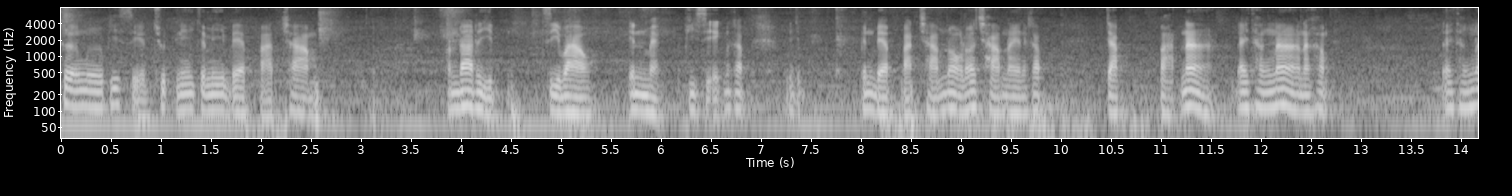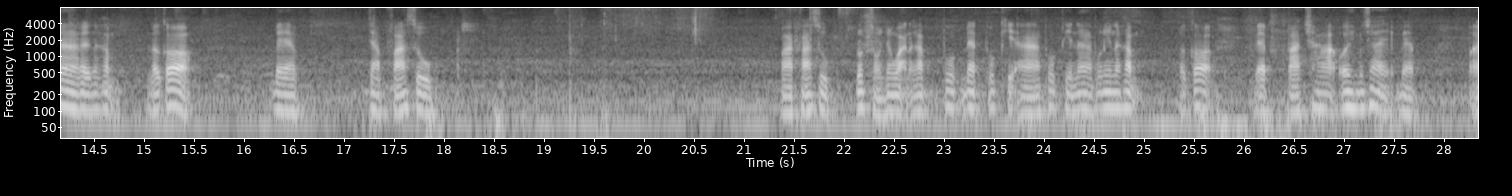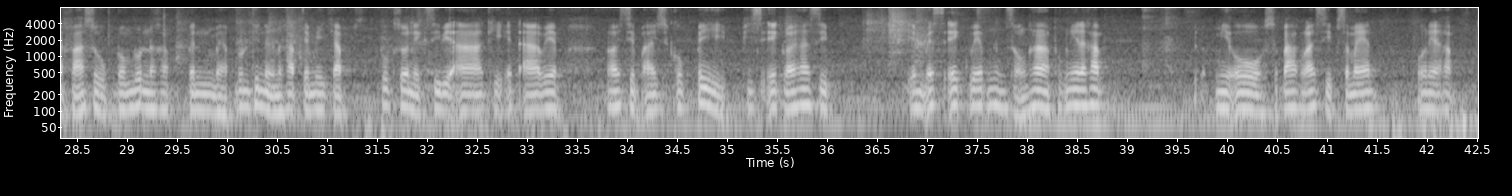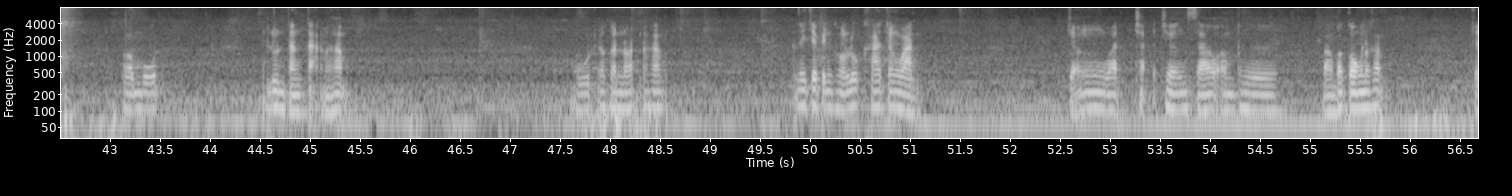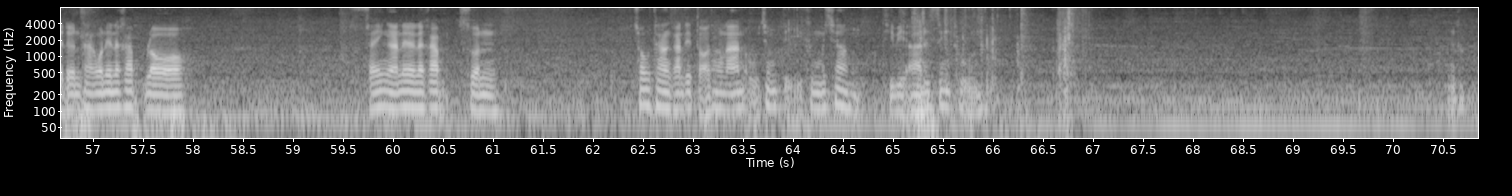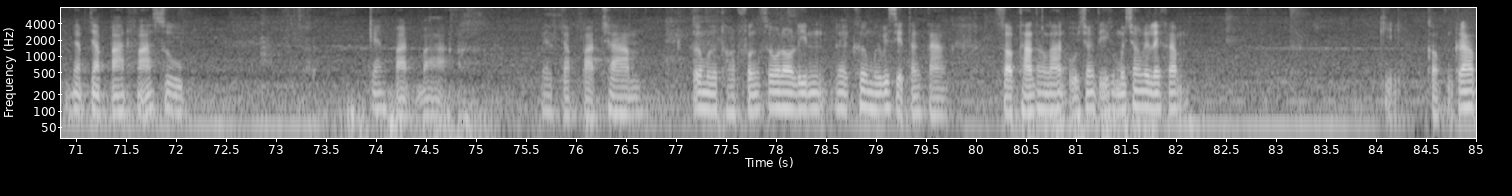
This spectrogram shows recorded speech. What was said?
เครื่องมือพิเศษชุดนี้จะมีแบบปาดชาม Honda r e e d 4วาล์ว NMAX PCX นะครับนี่จะเป็นแบบปาดชามนอกแล้วชามในนะครับ จับปาดหน้าได้ทั้งหน้านะครับ ได้ทั้งหน้าเลยนะครับ แล้วก็แบบจับฝาสูบปาดฝาสูบรถสองจังหวะนะครับ พวกแดดพวก KR พวกเทน่าพวกนี้นะครับ แล้วก็แบบปาดชาเอ้ยไม่ใช่แบบ ปาดฝาสูบรวมรุ่นนะครับ เป็นแบบรุ่นที่หนึ่งนะครับ จะมีจับพวก Sonic CBR KSR Wave 110 i Scoopy PCX 150 MSX Wave 125 พวกนี้นะครับ Mio Spark 110 Smash พวกเนี้ยครับ พร้อมบูทรุ่นต่างๆนะครับ บูทแล้วก็น็อตนะครับ อันนี้จะเป็นของลูกค้าจังหวัด จังหวัดฉะเชิงเซาอำเภอบางปะกงนะครับจะเดินทางวันนี้นะครับ รอ ใช้งานได้เลยนะครับ ส่วนช่องทางการติดต่อทางร้านอู่ช่างตีคือมือช่าง TBR Racing Tool นะครับแบบจับปาดฝาสูบ แกนปาดบ่า แบบจับปาดชาม เครื่องมือถอดเฟืองโซ่ลอลิ้น และเครื่องมือพิเศษต่างๆ สอบถามทางร้านอู่ช่างตีคือมือช่างได้เลยครับขอบคุณครับ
